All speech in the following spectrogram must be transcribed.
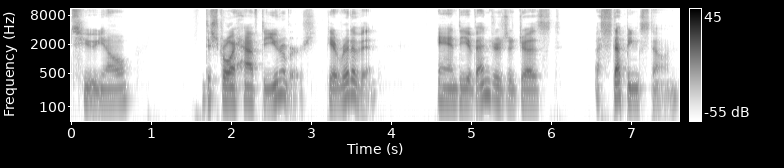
to, you know, destroy half the universe, get rid of it. And the Avengers are just a stepping stone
